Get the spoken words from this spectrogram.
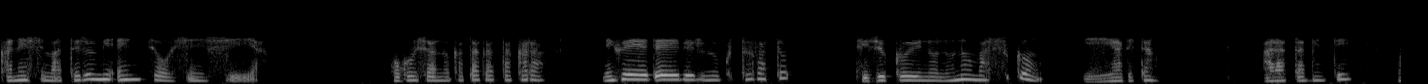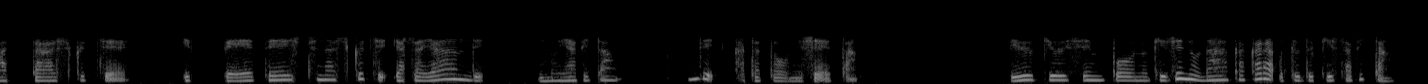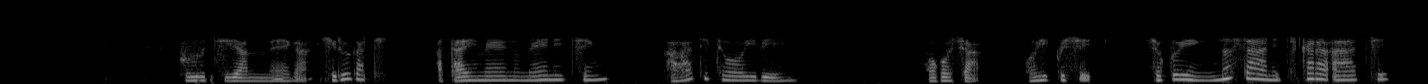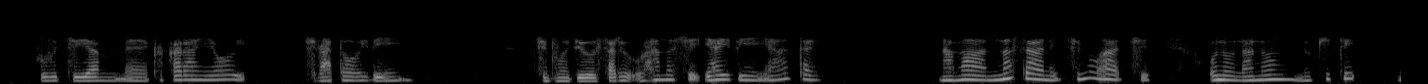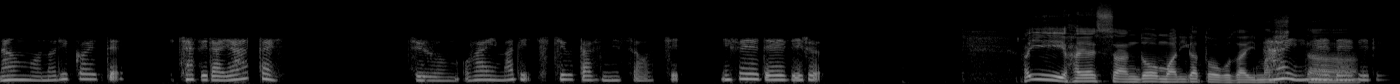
金島照美園長紳士や保護者の方々からニフェーデービルのクトバと手作りの布マスクン言いやびたん。改めてわったしくちへ一平低質なしくちやさやんでむやびたん。で片と見せたん。琉球新報の記事の中からうつづきさびたん。風地やんめが昼がて、あたいめいの命日ん、わてちょいびん。保護者、保育士、職員なさに力あち、風地やんめかからんよい、しばといびん。ちむじゅうさるう話やいびんやあたい。なまんなさにちむあち、うぬなぬんぬきてなんを乗り越えていちゃびらやたい中運うわいまで父歌みそうちにフェーデービル。はい林さんどうもありがとうございました、はい、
